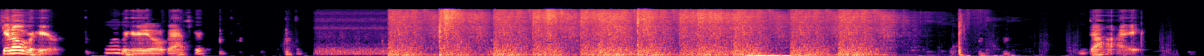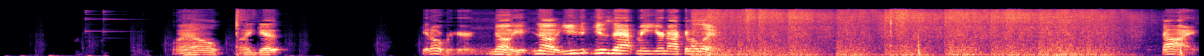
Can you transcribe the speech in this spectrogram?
Get over here. Get over here, you little bastard. Die. Well, I get... Get over here. No, you, no, you, you zap me, you're not gonna live. Die.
